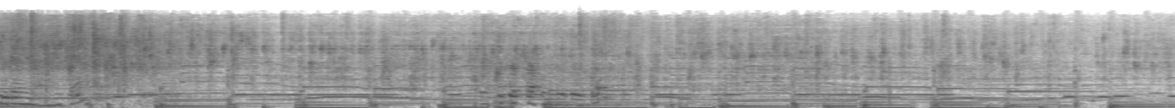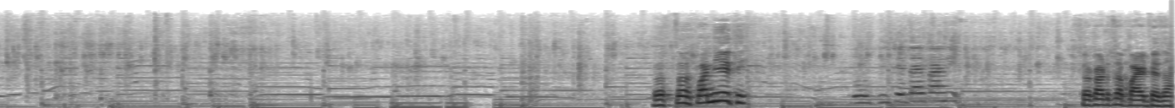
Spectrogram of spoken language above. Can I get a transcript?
जिरं टाकतो. तिखट टाकून देतो रस्ता पाणी येते. पाणी? सकाळचा पायट्याचा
